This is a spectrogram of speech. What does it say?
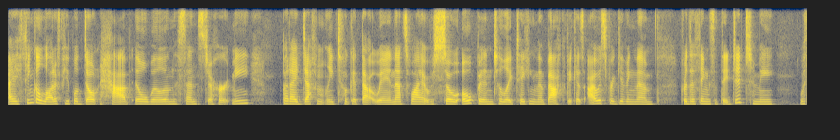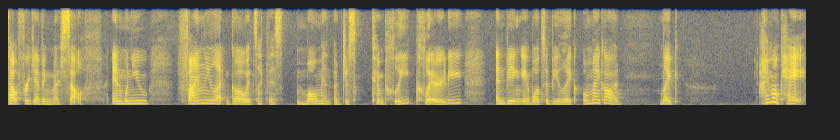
I think a lot of people don't have ill will in the sense to hurt me, but I definitely took it that way. And that's why I was so open to like taking them back because I was forgiving them for the things that they did to me without forgiving myself. And when you finally let go, it's like this moment of just complete clarity and being able to be like, oh my God, like, I'm okay.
